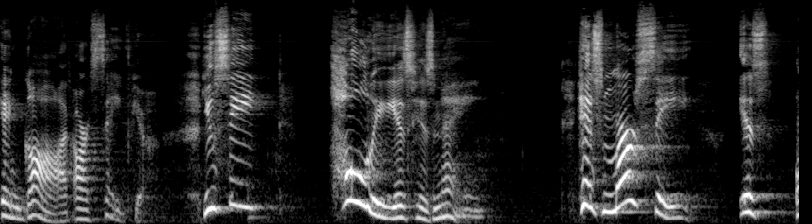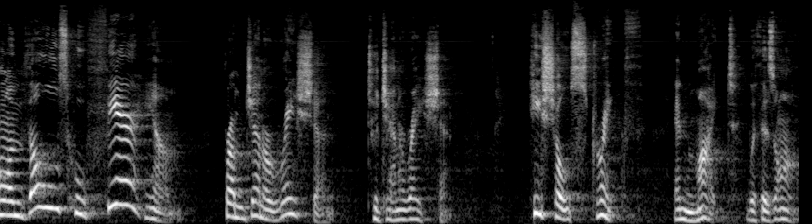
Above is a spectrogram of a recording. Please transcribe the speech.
in God our Savior. You see, holy is his name. His mercy is on those who fear him from generation to generation. He shows strength and might with his arm.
